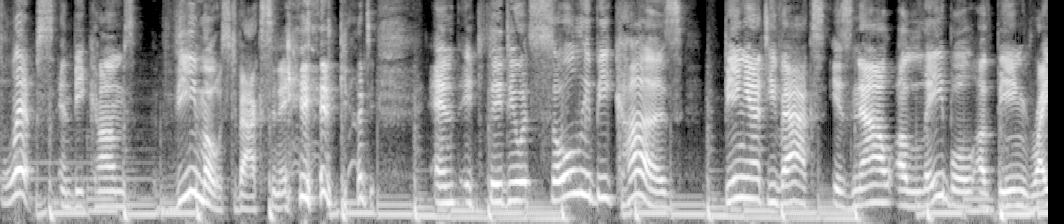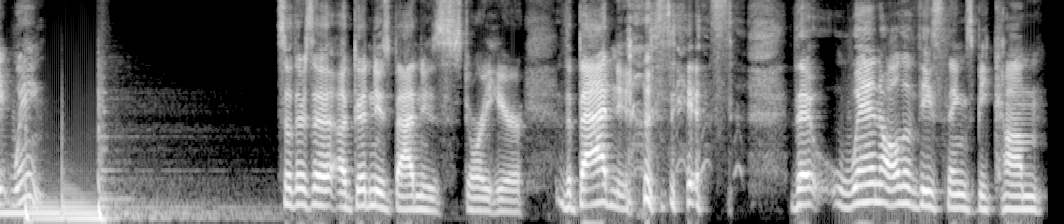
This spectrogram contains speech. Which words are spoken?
flips and becomes the most vaccinated county. And it, they do it solely because being anti vax is now a label of being right wing. So there's a, a good news, bad news story here. The bad news is that when all of these things become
